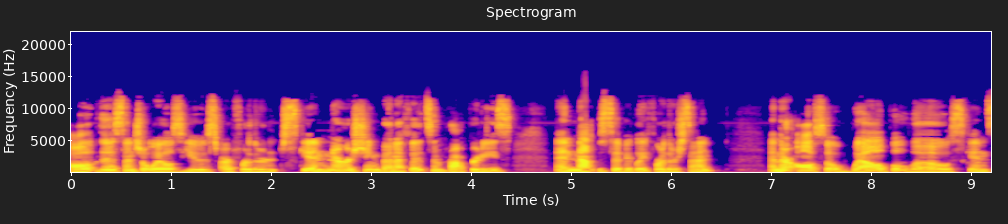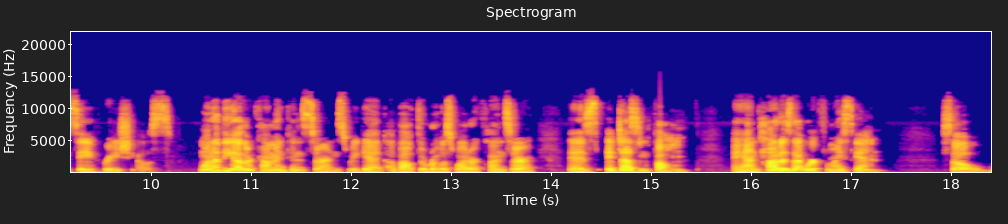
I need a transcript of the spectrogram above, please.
all of the essential oils used are for their skin nourishing benefits and properties and not specifically for their scent. And they're also well below skin safe ratios. One of the other common concerns we get about the rosewater cleanser is it doesn't foam. And how does that work for my skin? So,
